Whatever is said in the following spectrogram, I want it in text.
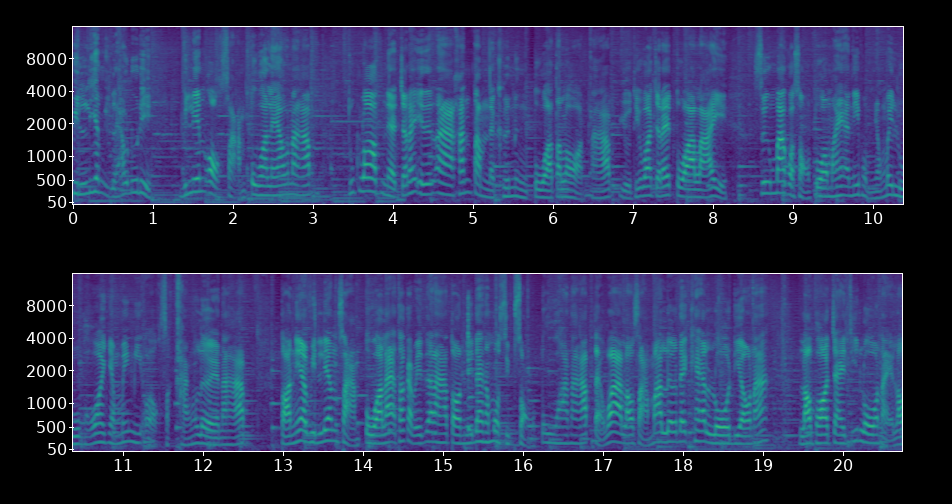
วิลเลียมอีกแล้วดูดิ วิลเลียมออก 3 ตัวแล้วนะครับ ทุกรอบเนี่ยจะได้ SSR ขั้นต่ำเนี่ยคือ 1 ตัวตลอดนะครับ อยู่ที่ว่าจะได้ตัวอะไร ซึ่งมากกว่า 2 ตัวไหมอันนี้ผมยังไม่รู้เพราะว่ายังไม่มีออกสักครั้งเลยนะครับตอนนี้วิลเลียม 3 ตัวแล้วเท่ากับ SSR ตอนนี้ได้ทั้งหมด 12 ตัวนะครับ แต่ว่าเราสามารถเลือกได้แค่โลเดียวนะ เราพอใจที่โลไหนเรา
